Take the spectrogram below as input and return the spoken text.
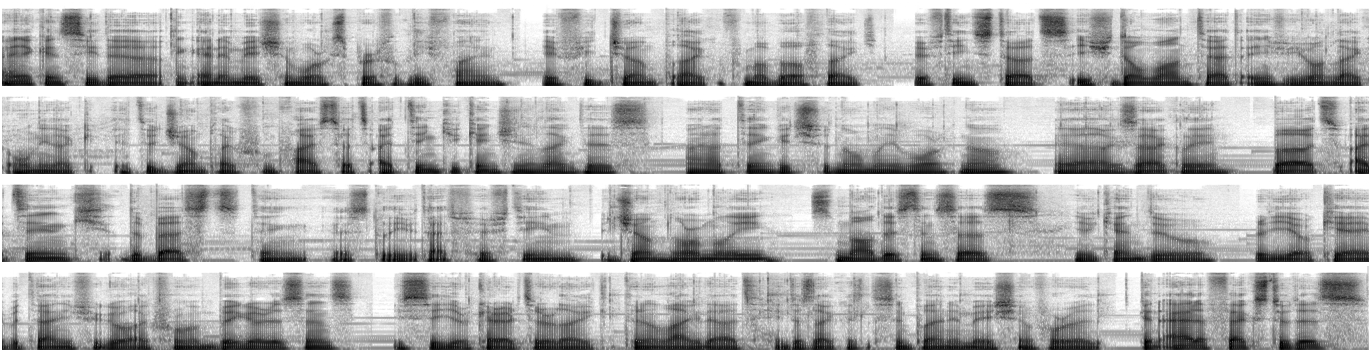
and you can see the animation works perfectly fine. If you jump like from above like 15 studs if you don't want that and if you want like only like to jump like from 5 studs i think you can change it like this. And i think it should normally work now yeah exactly. But i think the best thing is to leave that 15 you jump normally small distances you can do pretty okay but then if you go like from a bigger distance you see your character like didn't like that. He does like a simple animation for it. You can add effects to this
